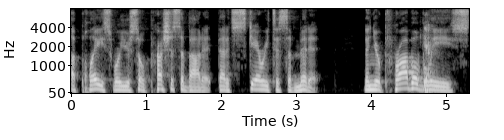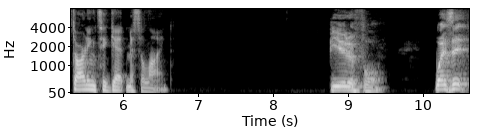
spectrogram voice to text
a place where you're so precious about it that it's scary to submit it, then you're probably starting to get misaligned. Beautiful. Was it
